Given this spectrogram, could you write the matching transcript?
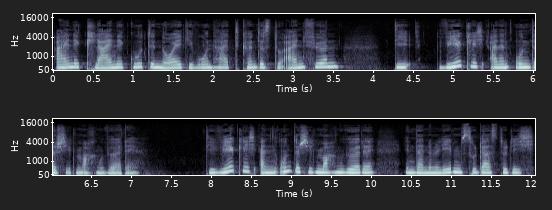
eine kleine gute neue Gewohnheit könntest du einführen, die wirklich einen Unterschied machen würde? Die wirklich einen Unterschied machen würde in deinem Leben, so dass du dich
